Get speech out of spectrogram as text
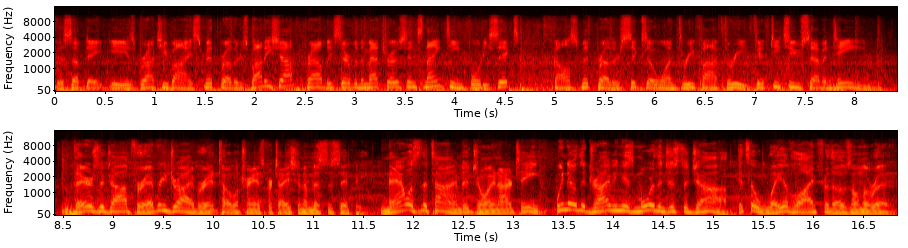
This update is brought to you by Smith Brothers Body Shop, proudly serving the Metro since 1946. Call Smith Brothers 601 353 5217. There's a job for every driver at Total Transportation of Mississippi. Now is the time to join our team. We know that driving is more than just a job, it's a way of life for those on the road.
